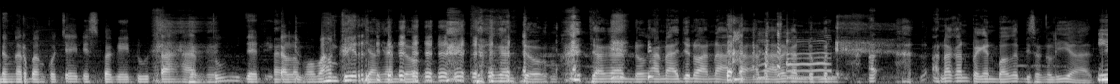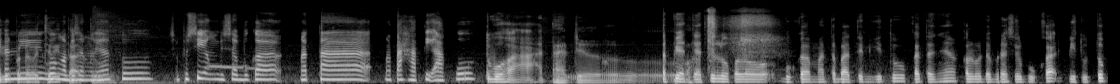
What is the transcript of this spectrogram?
dengar Bang Koce dia sebagai duta hantu. jadi kalau mau mampir Jangan dong, jangan dong, jangan dong. Anak aja no anak, anak, anak, anak kan demen. Anak kan pengen banget bisa ngelihat. Iya pernah nih, gue cerita nggak bisa tuh. ngeliat tuh. Siapa sih yang bisa buka mata mata hati aku? Wah, Aduh. tapi hati-hati lo kalau buka mata batin gitu katanya kalau udah berhasil buka ditutup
